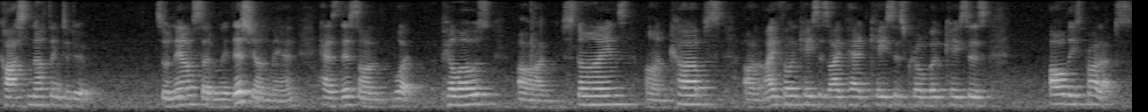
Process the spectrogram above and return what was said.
Cost nothing to do. So now suddenly this young man has this on what? Pillows, on steins, on cups, on iPhone cases, iPad cases, Chromebook cases, all these products.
